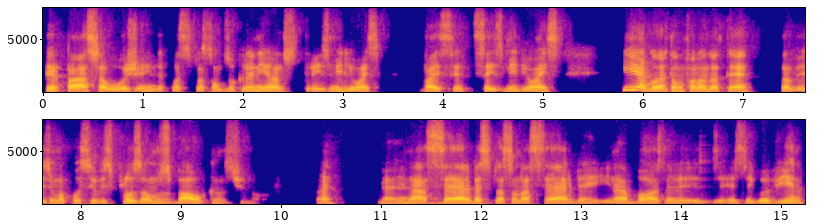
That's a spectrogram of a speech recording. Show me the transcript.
perpassa hoje ainda com a situação dos ucranianos, 3 milhões, vai ser 6 milhões, e agora estão falando até, talvez, de uma possível explosão nos Balcãs de novo? É. na Sérvia, a situação na Sérvia e na Bósnia-Herzegovina,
